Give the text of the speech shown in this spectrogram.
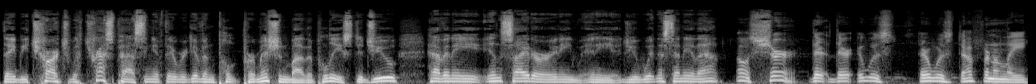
they be charged with trespassing if they were given p- permission by the police? Did you have any insight or any, any, did you witness any of that? Oh, sure. There, there, it was there was definitely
